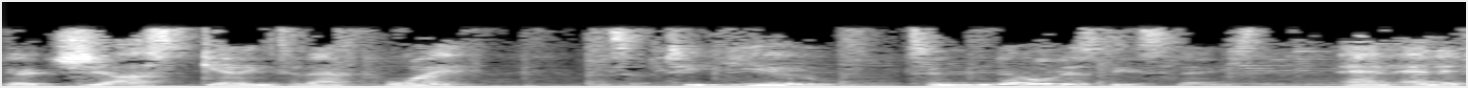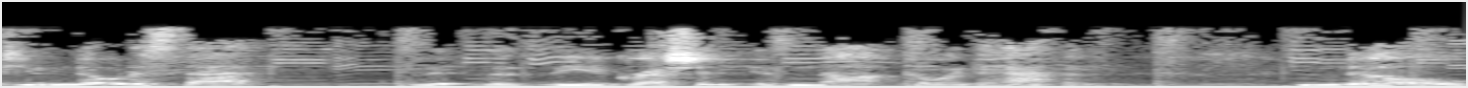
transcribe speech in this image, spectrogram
you're just getting to that point. It's up to you to notice these things. And, and if you notice that, the, the, the aggression is not going to happen. Know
